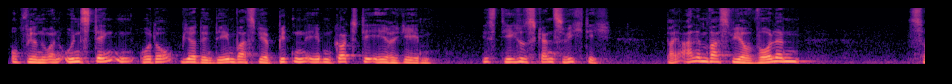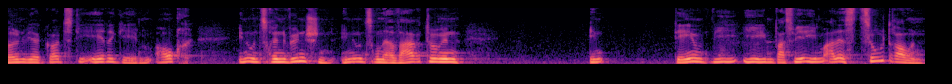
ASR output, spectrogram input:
ob wir nur an uns denken oder ob wir in dem, was wir bitten, eben Gott die Ehre geben. Ist Jesus ganz wichtig. Bei allem, was wir wollen, sollen wir Gott die Ehre geben, auch in unseren Wünschen, in unseren Erwartungen, in dem, ihm, was wir ihm alles zutrauen.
